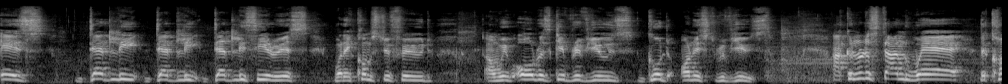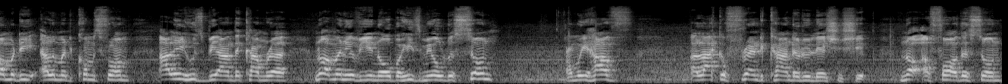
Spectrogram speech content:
is deadly, deadly, deadly serious when it comes to food and we always give reviews, good, honest reviews. I can understand where the comedy element comes from. Ali, who's behind the camera, not many of you know, but he's my oldest son. And we have a like a friend kind of relationship not a father son.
